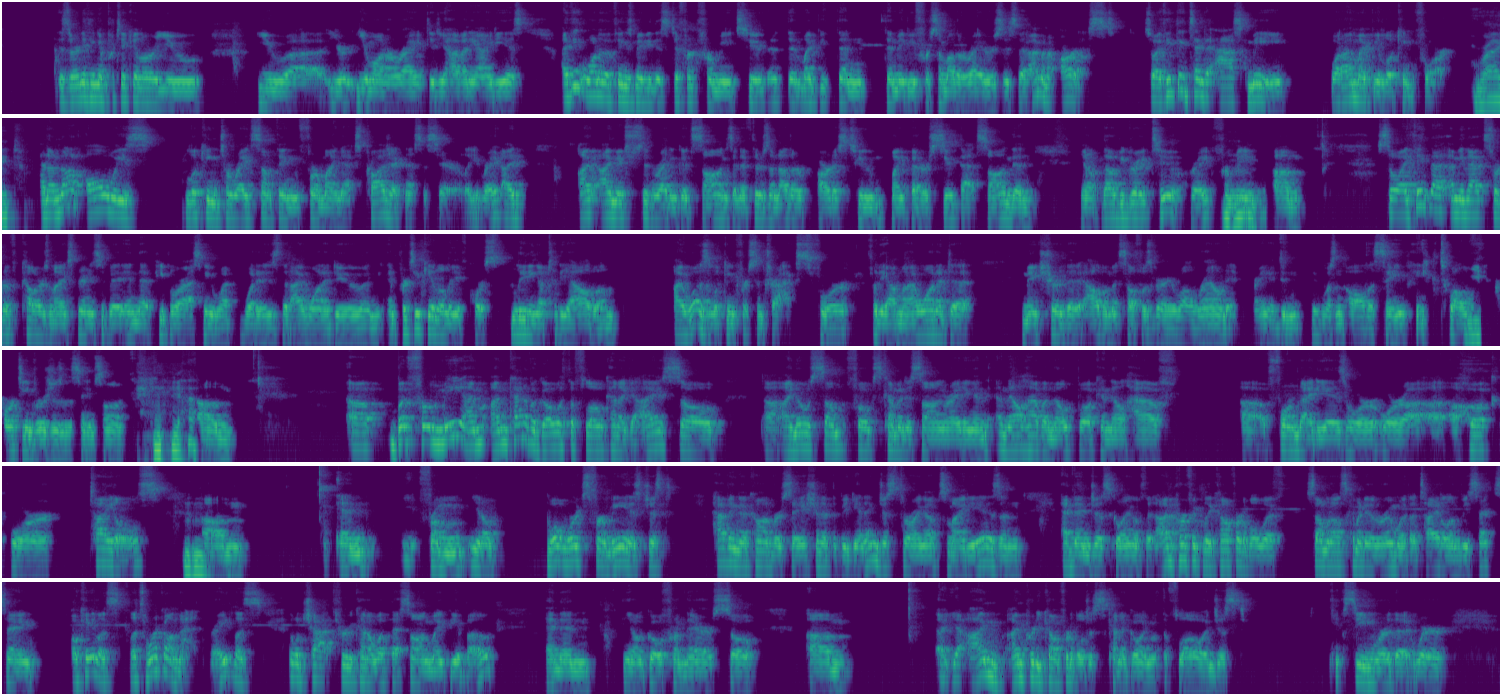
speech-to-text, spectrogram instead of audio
is there anything in particular you you uh, you want to write? Did you have any ideas? I think one of the things maybe that's different for me too that, that might be than than maybe for some other writers is that I'm an artist, so I think they tend to ask me what I might be looking for. Right. And I'm not always looking to write something for my next project necessarily. Right. I, I am interested in writing good songs, and if there's another artist who might better suit that song, then you know that would be great too. Right for mm-hmm. me. Um, so I think that I mean that sort of colors my experience a bit in that people are asking me what what it is that I want to do, and and particularly, of course, leading up to the album, I was looking for some tracks for for the album. I wanted to make sure the album itself was very well rounded, right? It didn't it wasn't all the same 12, yeah. 14 versions of the same song. yeah. Um, uh, but for me, I'm I'm kind of a go with the flow kind of guy. So uh, I know some folks come into songwriting and, and they'll have a notebook and they'll have uh, formed ideas or or a, a hook or titles. Mm-hmm. Um, and from you know what works for me is just having a conversation at the beginning, just throwing out some ideas and and then just going with it. I'm perfectly comfortable with someone else coming to the room with a title and be saying, "Okay, let's let's work on that." Right? Let's we'll chat through kind of what that song might be about, and then you know go from there. So um, uh, yeah, I'm I'm pretty comfortable just kind of going with the flow and just seeing where the where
